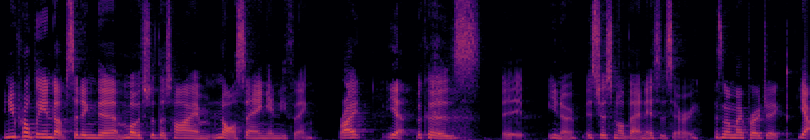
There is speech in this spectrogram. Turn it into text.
and you probably end up sitting there most of the time not saying anything right Yeah, because it, you know it's just not that necessary it's not my project. yeah.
